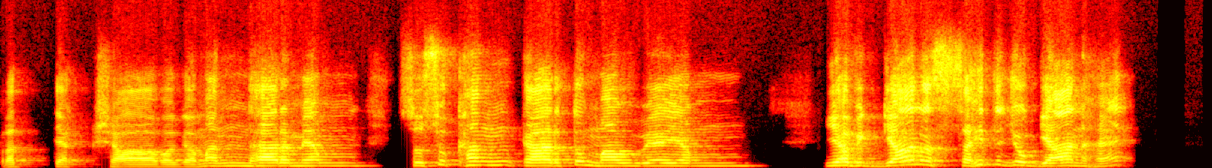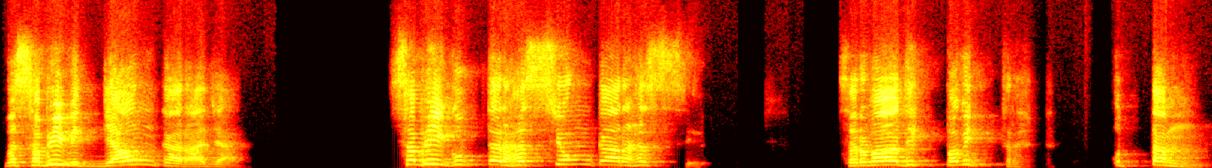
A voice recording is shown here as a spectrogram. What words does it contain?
प्रत्यक्षावगमन धर्म्यम, सुसुखं तुम अव्ययम यह विज्ञान सहित जो ज्ञान है वह सभी विद्याओं का राजा, सभी गुप्त रहस्यों का रहस्य, सर्वाधिक पवित्र, उत्तम,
